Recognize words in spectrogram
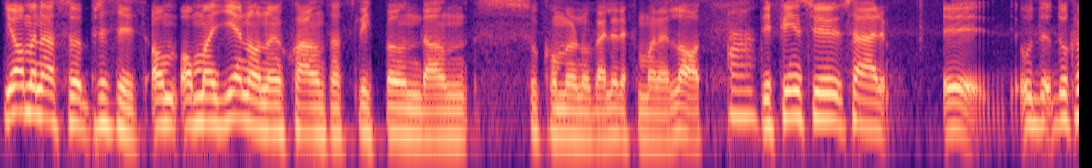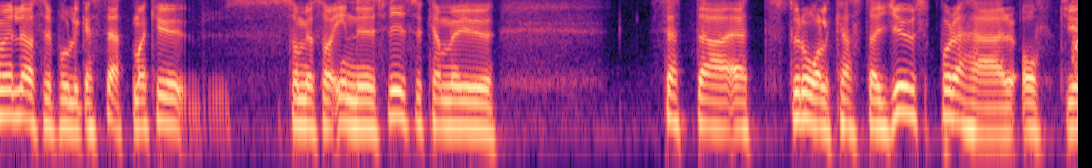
Ja, men alltså precis. Om, om man ger någon en chans att slippa undan så kommer de nog välja det för man är lat. Ja. Det finns ju så här... eh, Och då då kan man lösa det på olika sätt. Man kan ju, som jag sa inledningsvis, så kan man ju sätta ett strålkastarljus på det här och... eh,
